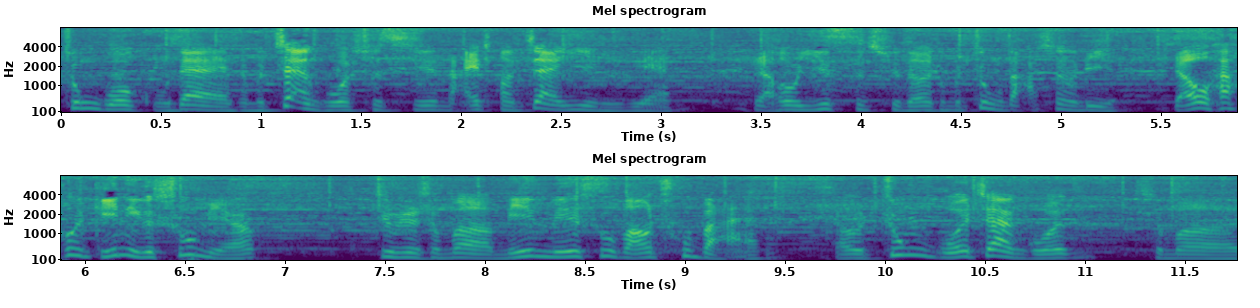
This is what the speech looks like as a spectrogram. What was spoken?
中国古代什么战国时期哪一场战役里边，然后以此取得什么重大胜利，然后还会给你个书名，就是什么《明明书房》出版，然后中国战国。什么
